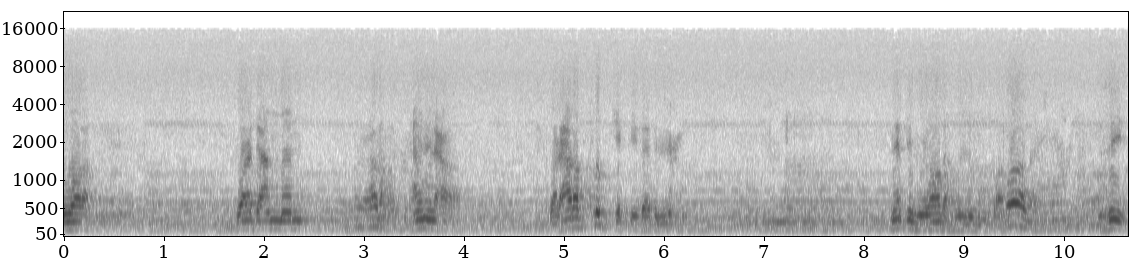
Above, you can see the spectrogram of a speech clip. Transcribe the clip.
ورد. ورد عن من؟ عن العرب. والعرب حجة في باب ندري واضح ولا واضح؟ زين.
